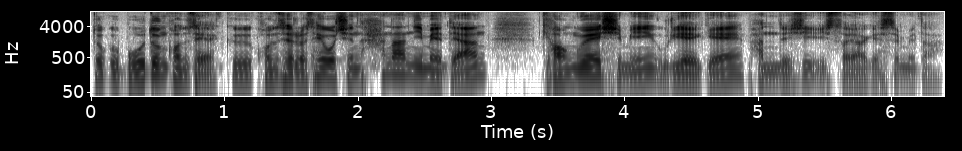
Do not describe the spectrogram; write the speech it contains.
또 그 모든 권세, 그 권세를 세우신 하나님에 대한 경외심이 우리에게 반드시 있어야겠습니다.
